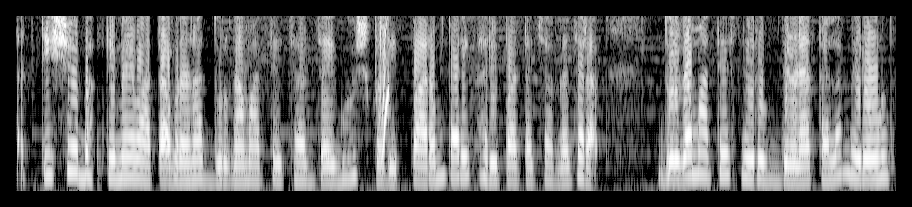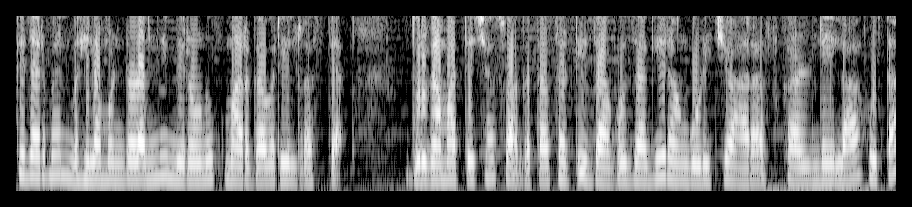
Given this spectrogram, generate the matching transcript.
अतिशय भक्तिमय वातावरणात दुर्गा मातेचा जयघोष करीत पारंपरिक हरिपाठाच्या गजरात दुर्गामातेस निरूप देण्यात आला. मिरवणुकीदरम्यान महिला मंडळांनी मिरवणूक मार्गावरील रस्त्यात दुर्गामातेच्या स्वागतासाठी जागोजागी रांगोळीची आरास काढलेला होता.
